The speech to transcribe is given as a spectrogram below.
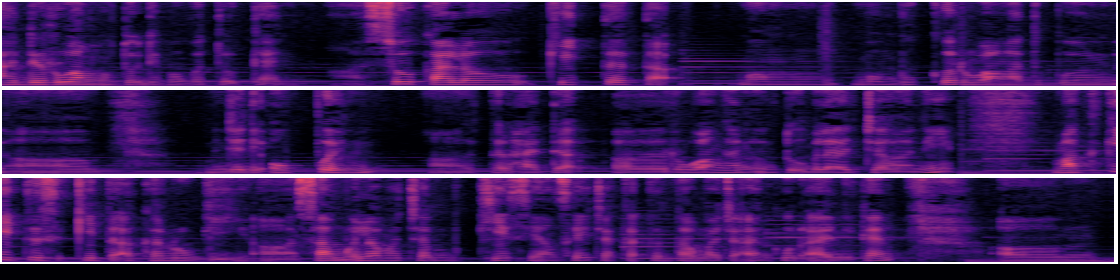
ada ruang untuk diperbetulkan. Ha, so kalau kita tak mem- membuka ruang ataupun uh, menjadi open uh, terhadap uh, ruangan untuk belajar ni maka kita kita akan rugi. Uh, samalah macam kes yang saya cakap tentang bacaan Quran ni kan. Um,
